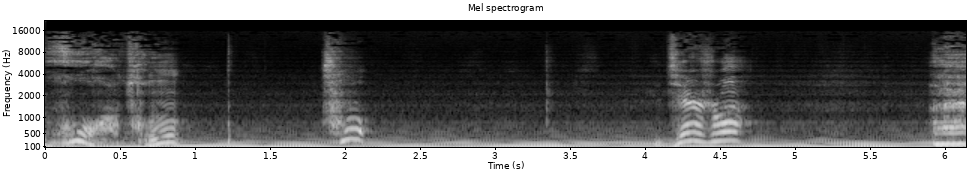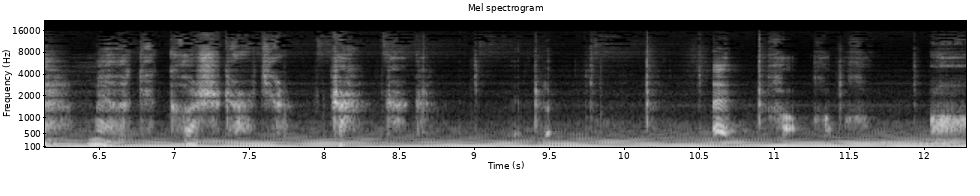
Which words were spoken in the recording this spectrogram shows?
祸从出。你接着说。来，妹子，给哥使点劲儿，这儿这儿这儿。哎，好，好，好，哦，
